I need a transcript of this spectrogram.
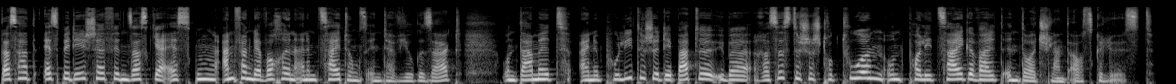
Das hat SPD-Chefin Saskia Esken Anfang der Woche in einem Zeitungsinterview gesagt und damit eine politische Debatte über rassistische Strukturen und Polizeigewalt in Deutschland ausgelöst.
